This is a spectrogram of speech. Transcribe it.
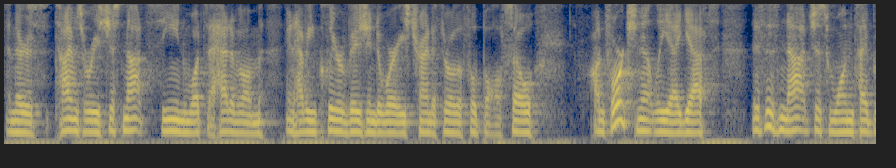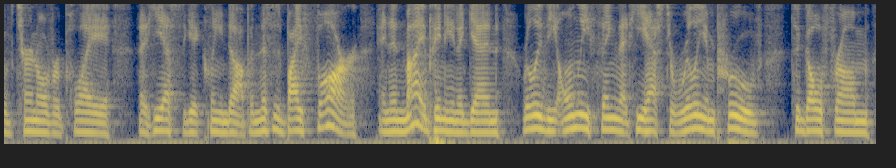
and there's times where he's just not seeing what's ahead of him and having clear vision to where he's trying to throw the football. So Unfortunately, I guess, this is not just one type of turnover play that he has to get cleaned up. And this is by far, and in my opinion, again, really the only thing that he has to really improve to go from,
